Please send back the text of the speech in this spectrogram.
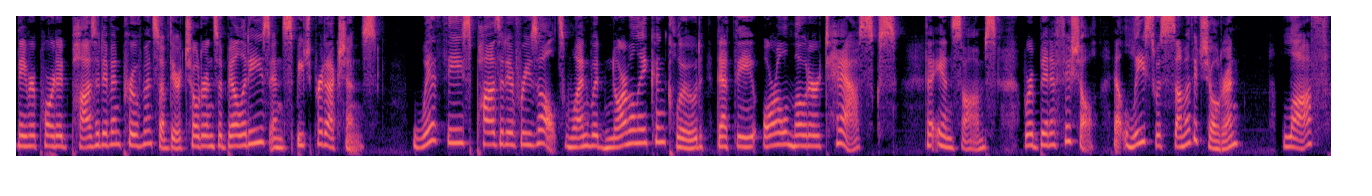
They reported positive improvements of their children's abilities and speech productions. With these positive results, one would normally conclude that the oral motor tasks, the NSOMs, were beneficial, at least with some of the children. Lof,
